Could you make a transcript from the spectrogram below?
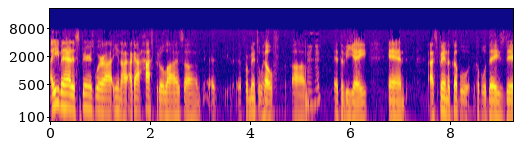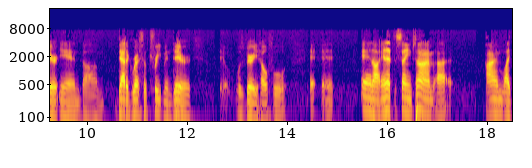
I even had experience where I, you know, I got hospitalized um, for mental health um, mm-hmm. at the VA, and I spent a couple a couple of days there, and um, that aggressive treatment there was very helpful. And and, uh, and at the same time, I, I'm like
